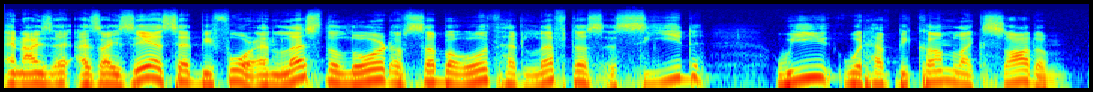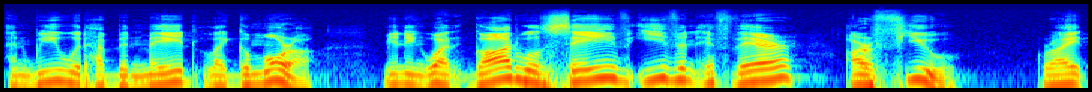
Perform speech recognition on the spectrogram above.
and as, as Isaiah said before, unless the Lord of Sabaoth had left us a seed, we would have become like Sodom, and we would have been made like Gomorrah. Meaning what? God will save even if there are few, right?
